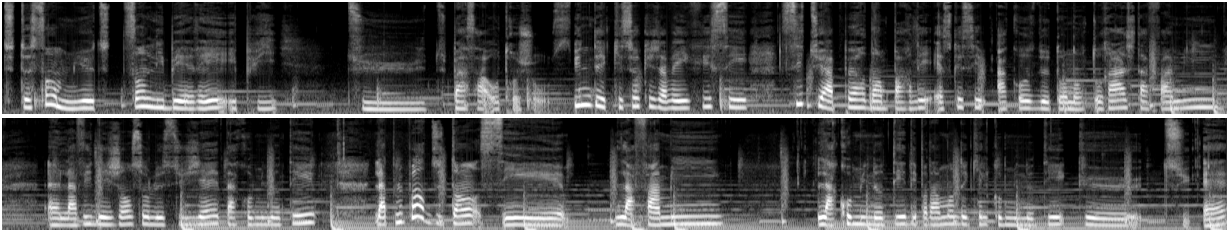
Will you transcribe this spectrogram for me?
tu, te sens mieux, tu te sens libéré et puis tu, tu passes à autre chose. Une des questions que j'avais écrites, c'est si tu as peur d'en parler, est-ce que c'est à cause de ton entourage, ta famille, euh, la vie des gens sur le sujet, ta communauté? La plupart du temps, c'est la famille, la communauté, dépendamment de quelle communauté que tu es.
